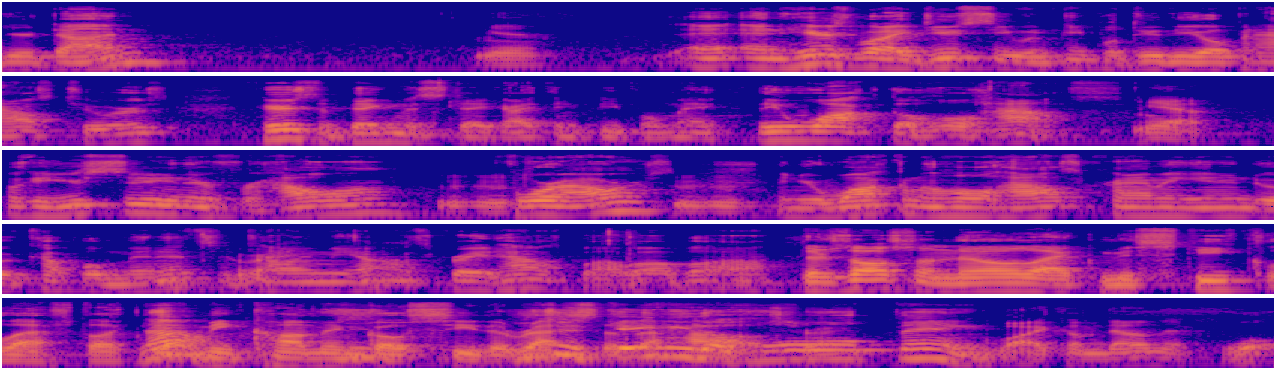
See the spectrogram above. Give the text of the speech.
you're done. Yeah. And, and here's what I do see when people do the open house tours. Here's the big mistake I think people make. They walk the whole house. Yeah. Okay, you're sitting there for how long? Mm-hmm. Four hours, and you're walking the whole house, cramming it into a couple minutes, and telling me, "Oh, it's a great house." Blah blah blah. There's also no like mystique left. Like No. let me come and go see the You rest just of gave me the whole right? thing. Why come down there? Well,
